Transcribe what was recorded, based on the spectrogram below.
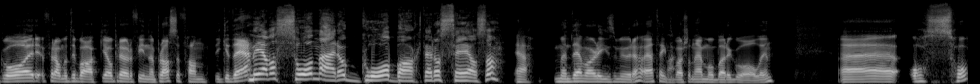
går fram og tilbake og prøver å finne plass, og fant ikke det. Men jeg var så nære å gå bak der og se også. Ja, men det var det ingen som gjorde. Og jeg tenkte bare sånn, jeg må bare gå all in. Og så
